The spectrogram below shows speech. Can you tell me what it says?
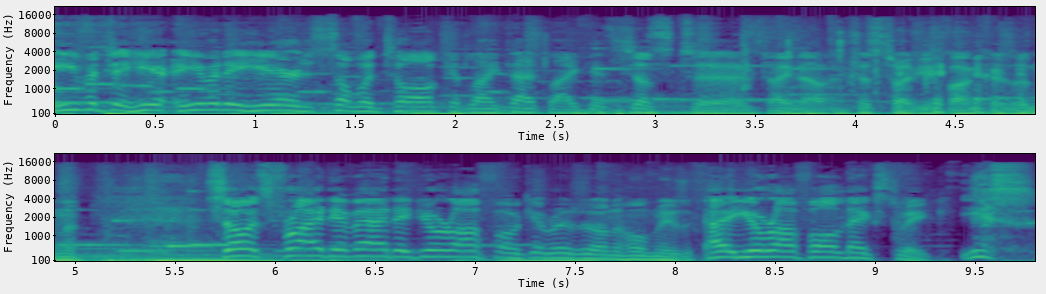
Even to hear, even to hear someone talking like that, like it's just, uh, I know, it just drive you bonkers, isn't it? So it's Friday, man, and you're off. I'll get rid of it on home music. Uh, you're off all next week. Yes.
